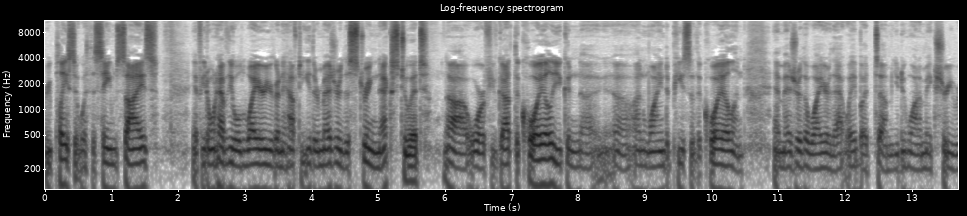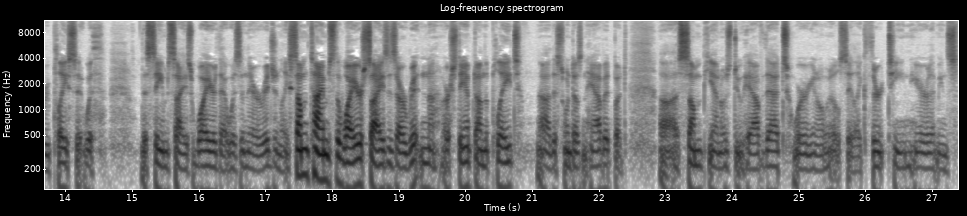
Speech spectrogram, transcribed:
replace it with the same size. If you don't have the old wire, you're going to have to either measure the string next to it, uh, or if you've got the coil, you can uh, uh, unwind a piece of the coil and, and measure the wire that way. But um, you do want to make sure you replace it with the same size wire that was in there originally. Sometimes the wire sizes are written uh, or stamped on the plate. Uh, this one doesn't have it, but uh, some pianos do have that where, you know, it'll say like 13 here. That means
